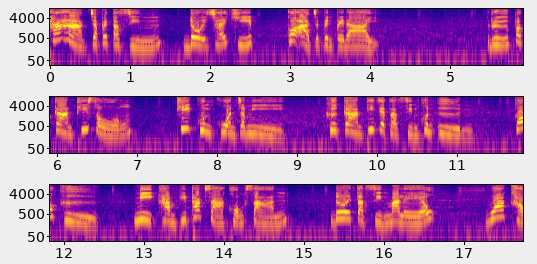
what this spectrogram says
ถ้าหากจะไปตัดสินโดยใช้คลิปก็อาจจะเป็นไปได้ หรือประการที่สองที่คุณควรจะมี คือการที่จะตัดสินคนอื่น ก็คือ มีคำพิพากษาของศาลโดยตัดสินมาแล้ว ว่าเขา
